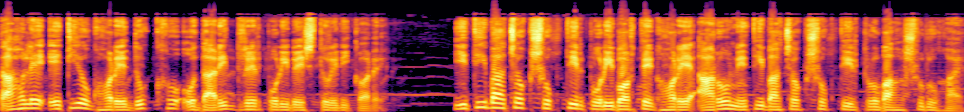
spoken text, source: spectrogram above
তাহলে এটিও ঘরে দুঃখ ও দারিদ্র্যের পরিবেশ তৈরি করে। ইতিবাচক শক্তির পরিবর্তে ঘরে আরও নেতিবাচক শক্তির প্রবাহ শুরু হয়।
